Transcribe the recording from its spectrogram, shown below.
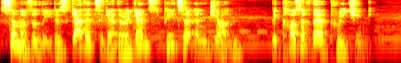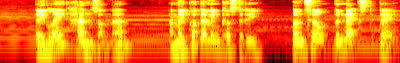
Some of the leaders gathered together against Peter and John because of their preaching. They laid hands on them and they put them in custody until the next day.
